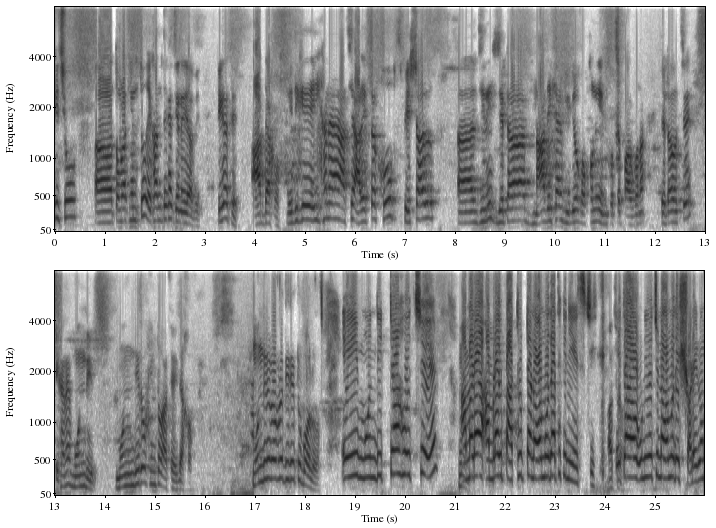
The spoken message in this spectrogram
কিছু তোমরা কিন্তু এখান থেকে জেনে যাবে। ঠিক আছে? আর দেখো, এদিকে এইখানে আছে আরেকটা খুব স্পেশাল জিনিস যেটা না দেখে আমি ভিডিও কখনোই এন্ড করতে পারব না। সেটা হচ্ছে এখানে মন্দির। মন্দিরও কিন্তু আছে দেখো। মন্দিরের ব্যাপারে দিদি একটু বলো। এই মন্দিরটা হচ্ছে আমরা আমরা এই পাথরটা নর্মদা থেকে নিয়ে এসেছি। আচ্ছা। এটা উনি হচ্ছে নর্মদেশ্বর এবং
